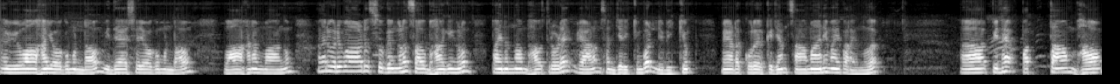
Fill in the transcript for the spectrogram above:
വിവാഹ യോഗമുണ്ടാവും വിദേശ യോഗമുണ്ടാവും വാഹനം വാങ്ങും. അങ്ങനെ ഒരുപാട് സുഖങ്ങളും സൗഭാഗ്യങ്ങളും പതിനൊന്നാം ഭാവത്തിലൂടെ വ്യാഴം സഞ്ചരിക്കുമ്പോൾ ലഭിക്കും. മേടക്കുറിയർക്ക് ഞാൻ സാമാന്യമായി പറയുന്നത്. പിന്നെ പത്താം ഭാവം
